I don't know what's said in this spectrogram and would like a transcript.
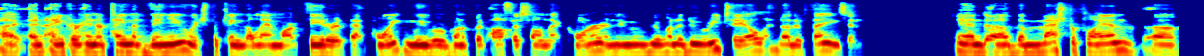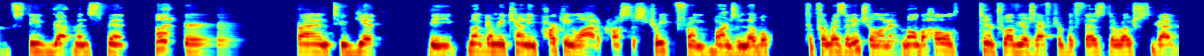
a, an anchor entertainment venue, which became the Landmark Theater at that point. and we were going to put office on that corner, and we were going to do retail and other things. And and uh, the master plan, uh, Steve Gutman spent trying to get the Montgomery County parking lot across the street from Barnes and Noble to put residential on it. Lo and behold, ten or twelve years after Bethesda Row's got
